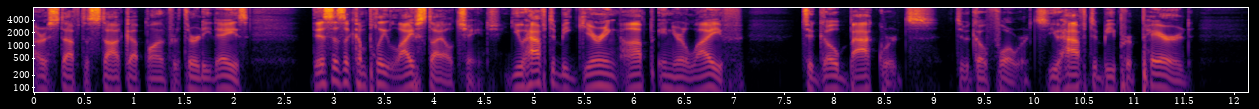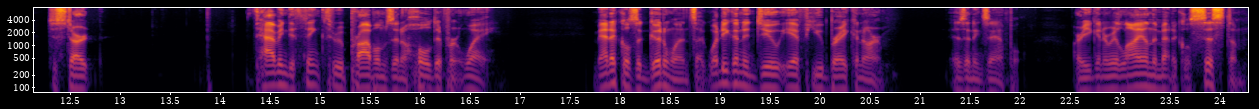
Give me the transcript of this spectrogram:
or stuff to stock up on for 30 days. This is a complete lifestyle change. You have to be gearing up in your life to go backwards, to go forwards. You have to be prepared to start having to think through problems in a whole different way. Medical's a good one. It's like, what are you going to do if you break an arm, as an example? Are you going to rely on the medical system?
